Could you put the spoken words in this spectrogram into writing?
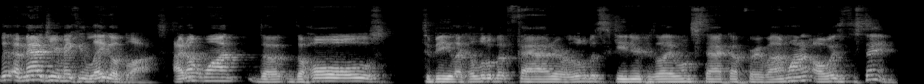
imagine you're making Lego blocks. I don't want the, the holes to be like a little bit fatter or a little bit skinnier because they won't stack up very well. I want it always the same.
